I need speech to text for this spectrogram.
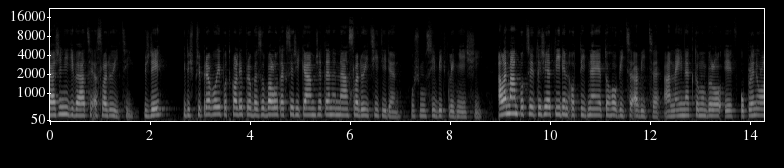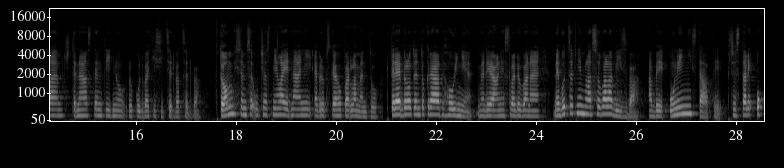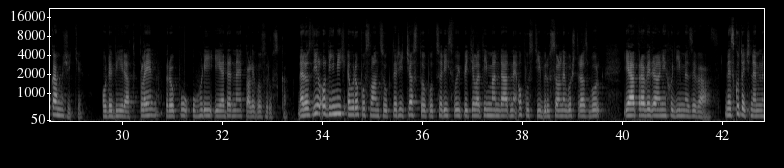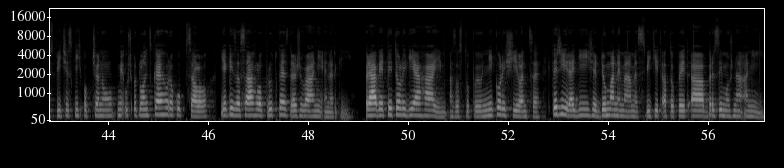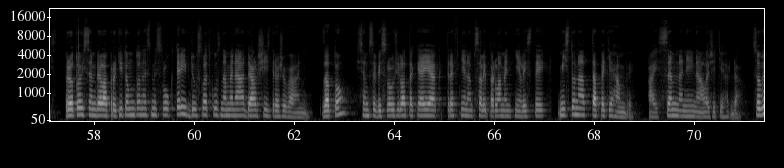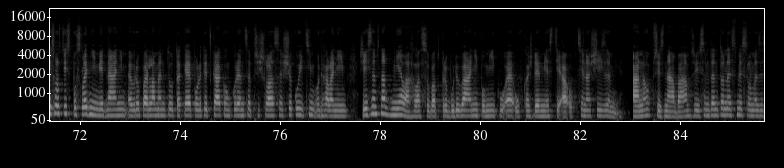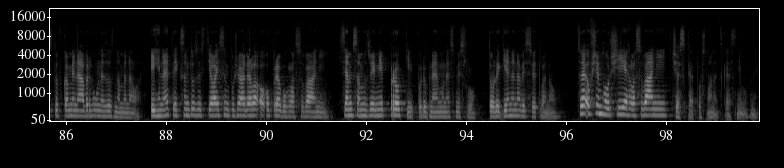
vážení diváci a sledující. Vždy, když připravuji podklady pro bezobalu, tak si říkám, že ten následující týden už musí být klidnější. Ale mám pocit, že týden od týdne je toho více a více a nejinak tomu bylo i v uplynulém 14. týdnu roku 2022. V tom jsem se účastnila jednání Evropského parlamentu, které bylo tentokrát hojně mediálně sledované, neboť se v něm hlasovala výzva, aby unijní státy přestali okamžitě odebírat plyn, ropu, uhlí i jaderné palivo z Ruska. Na rozdíl od jiných europoslanců, kteří často po celý svůj pětiletý mandát neopustí Brusel nebo Štrasburg, já pravidelně chodím mezi vás. Neskutečné množství českých občanů mi už od loňského roku psalo, jak ji zasáhlo prudké zdražování energií. Právě tyto lidi já hájím a zastupuju nikoli šílence, kteří radí, že doma nemáme svítit a topit a brzy možná ani jíst. Proto jsem byla proti tomuto nesmyslu, který v důsledku znamená další zdražování. Za to jsem si vysloužila také, jak trefně napsali parlamentní listy, místo na tapetě hamby. A jsem na něj náležitě hrdá. V souvislosti s posledním jednáním Europarlamentu také politická konkurence přišla se šokujícím odhalením, že jsem snad měla hlasovat pro budování pomníků EU v každém městě a obci naší země. Ano, přiznávám, že jsem tento nesmysl mezi stovkami návrhů nezaznamenala. I hned, jak jsem to zjistila, jsem požádala o opravu hlasování. Jsem samozřejmě proti podobnému nesmyslu. Tolik jen na vysvětlenou. Co je ovšem horší, je hlasování České poslanecké sněmovny.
